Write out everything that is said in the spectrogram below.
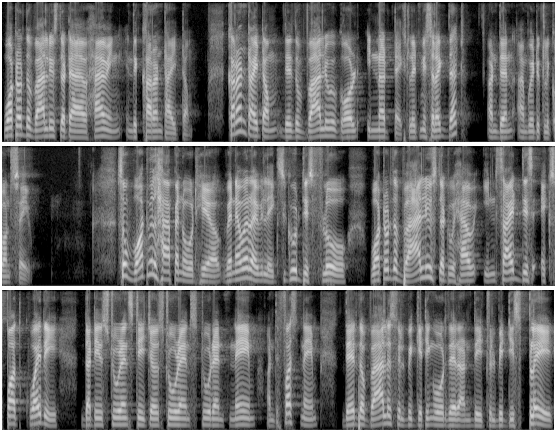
What are the values that I am having in the current item? Current item, there's a value called inner text. Let me select that and then I'm going to click on save. So what will happen over here whenever I will execute this flow, what are the values that we have inside this XPath query that is students, teachers, students, student name and the first name, there the values will be getting over there and it will be displayed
